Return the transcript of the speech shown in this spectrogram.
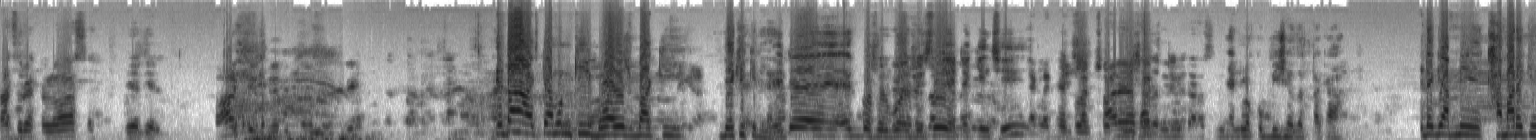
বাছুর একটা ল আছে দিয়ে দিয়ে এটা কেমন কি বয়স বা কি দেখে কিনলেন? এটা এক বছর বয়স হয়েছে এটা কিনছি এক লাখ টাকা। এক লক্ষ বিশ হাজার টাকা। এটা কি আপনি খামারে কি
